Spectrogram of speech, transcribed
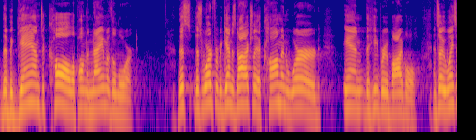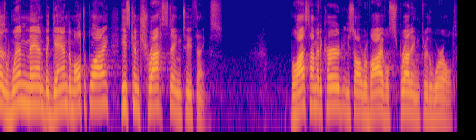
they began to call upon the name of the Lord. This, this word for begin is not actually a common word in the Hebrew Bible. And so when he says, when man began to multiply, he's contrasting two things. The last time it occurred, you saw revival spreading through the world.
